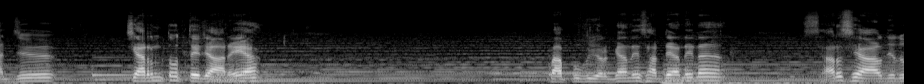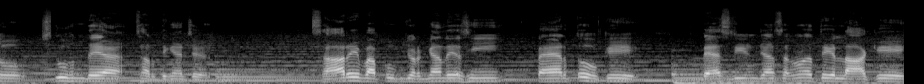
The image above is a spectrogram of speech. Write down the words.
ਅੱਜ ਚਰਨ ਧੋਤੇ ਜਾ ਰਹੇ ਆ। ਬਾਪੂ ਬਜ਼ੁਰਗਾਂ ਦੇ ਸਾਡਿਆਂ ਦੇ ਨਾ ਸਰ ਸਿਆਲ ਜਦੋਂ ਸ਼ੁਰੂ ਹੁੰਦੇ ਆ ਸਰਦੀਆਂ 'ਚ, ਸਾਰੇ ਬਾਪੂ ਬਜ਼ੁਰਗਾਂ ਦੇ ਅਸੀਂ ਪੈਰ ਧੋ ਕੇ ਬੈਸਲੀਨ ਜਾਂ ਸਰੋਂ ਦਾ ਤੇਲ ਲਾ ਕੇ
